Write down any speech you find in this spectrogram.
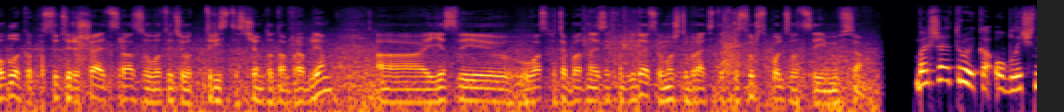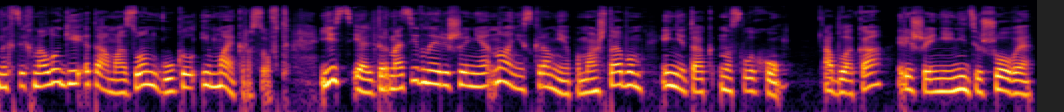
облако, по сути, решает сразу вот эти вот 300 с чем-то там проблем. Э, если у вас хотя бы одна из них наблюдается, вы можете брать этот ресурс, пользоваться им и все. Большая тройка облачных технологий – это Amazon, Google и Microsoft. Есть и альтернативные решения, но они скромнее по масштабам и не так на слуху. Облака – решение недешевое.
